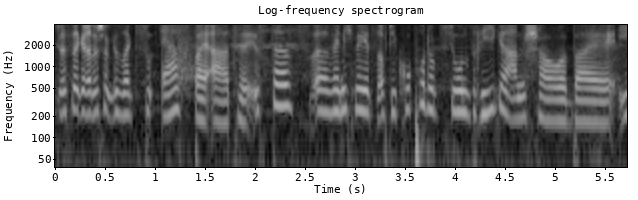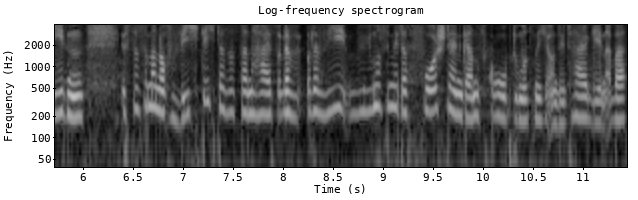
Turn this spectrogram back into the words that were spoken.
Du hast ja gerade schon gesagt, zuerst bei Arte. Ist das, äh, wenn ich mir jetzt auch die Koproduktionsriege anschaue bei Eden, ist das immer noch wichtig, dass es dann heißt, oder, oder wie, wie muss ich mir das vorstellen, ganz grob, du musst nicht in Detail gehen, aber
